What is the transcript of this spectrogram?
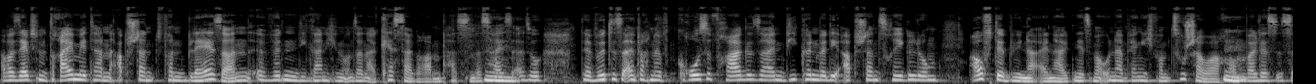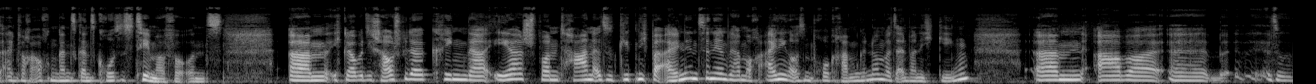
Aber selbst mit drei Metern Abstand von Bläsern äh, würden die gar nicht in unseren Orchestergraben passen. Das heißt also, da wird es einfach eine große Frage sein, wie können wir die Abstandsregelung auf der Bühne einhalten, jetzt mal unabhängig vom Zuschauerraum, weil das ist einfach auch ein ganz, ganz großes Thema für uns. Ähm, ich glaube, die Schauspieler kriegen da eher spontan, also es geht nicht bei allen Inszenierungen, wir haben auch einige aus dem Programm genommen, weil es einfach nicht ging. Ähm, aber äh, also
